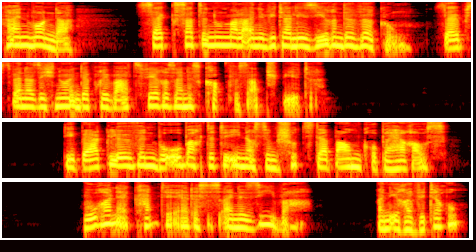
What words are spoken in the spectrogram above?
Kein Wunder, Sex hatte nun mal eine vitalisierende Wirkung, selbst wenn er sich nur in der Privatsphäre seines Kopfes abspielte. Die Berglöwin beobachtete ihn aus dem Schutz der Baumgruppe heraus. Woran erkannte er, dass es eine sie war? An ihrer Witterung?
